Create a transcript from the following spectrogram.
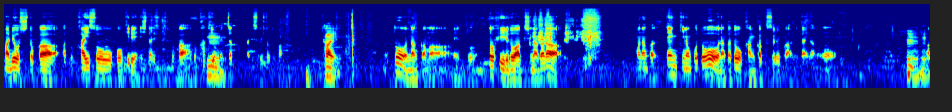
まあ、漁師とかあと海藻をこうきれいにしたりする人とかあと牡蠣をめっちゃ取ったりする人とか、はい。と、なんかまあ、えっと、とフィールドワークしながら、まあなんか天気のことをなんかどう感覚するかみたいなのを、うんうん。ま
